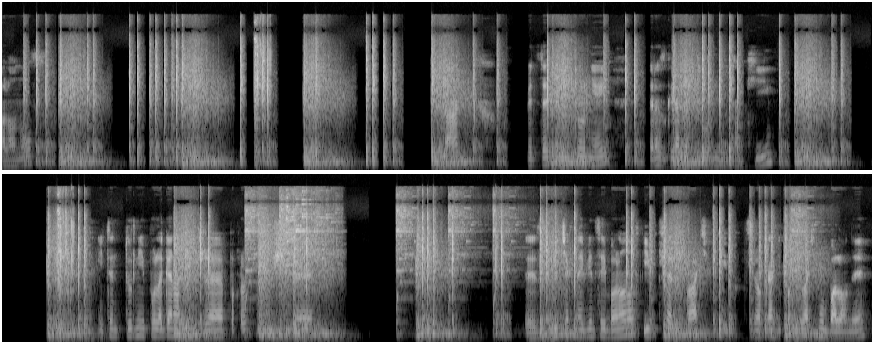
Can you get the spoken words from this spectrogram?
Balonów. Tak, więc to jest taki turniej. Teraz gramy turniej taki. I ten turniej polega na tym, że po prostu musimy y, zbić jak najwięcej balonów i przetrwać. I przy okazji posyłać mu balony.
